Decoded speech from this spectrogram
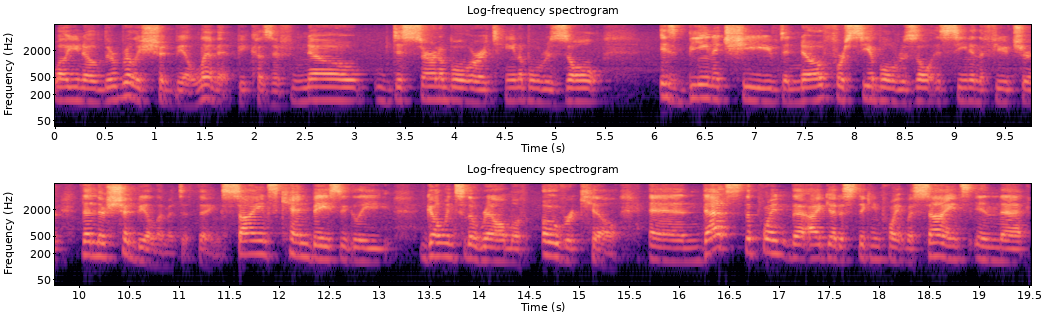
well, you know, there really should be a limit because if no discernible or attainable result is being achieved and no foreseeable result is seen in the future, then there should be a limit to things. Science can basically go into the realm of overkill. And that's the point that I get a sticking point with science in that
